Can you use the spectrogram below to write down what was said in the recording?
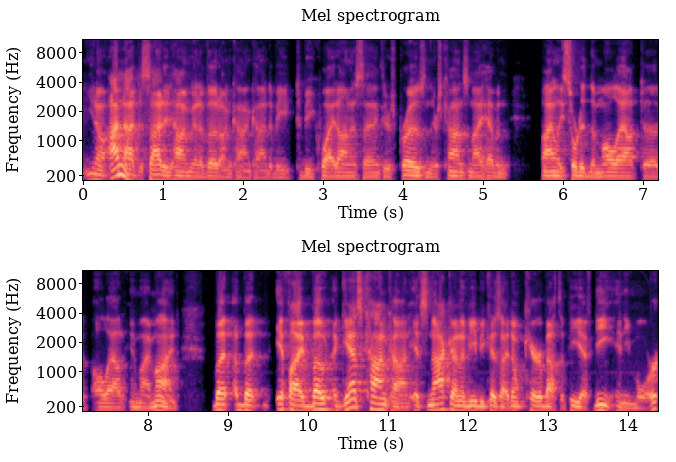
you know I'm not decided how I'm going to vote on ConCon. To be to be quite honest, I think there's pros and there's cons, and I haven't finally sorted them all out uh, all out in my mind. But but if I vote against ConCon, it's not going to be because I don't care about the PFD anymore.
